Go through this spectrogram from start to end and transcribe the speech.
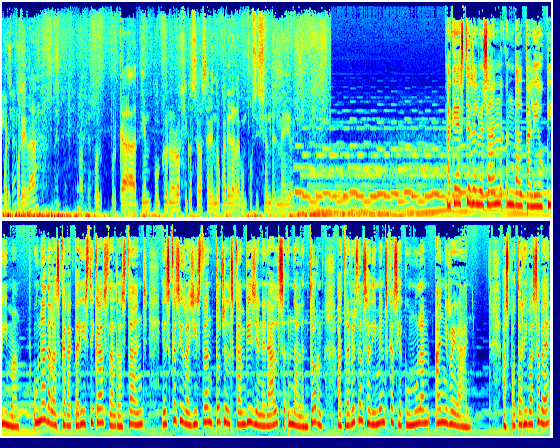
por, por edad, por, por cada tiempo cronológico, se va sabiendo cuál era la composición del medio aquí. Aquest és el vessant del paleoclima. Una de les característiques dels estanys és que s'hi registren tots els canvis generals de l'entorn a través dels sediments que s'hi acumulen any rere any. Es pot arribar a saber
